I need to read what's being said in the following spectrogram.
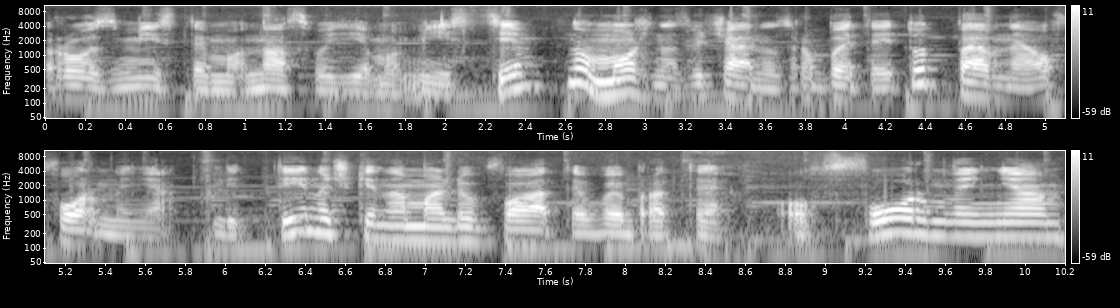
розмістимо на своєму місці. Ну, можна, звичайно, зробити і тут певне оформлення клітиночки намалювати, вибрати оформлення,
